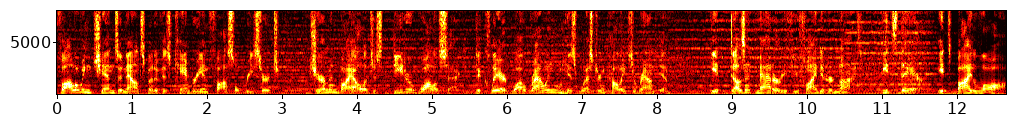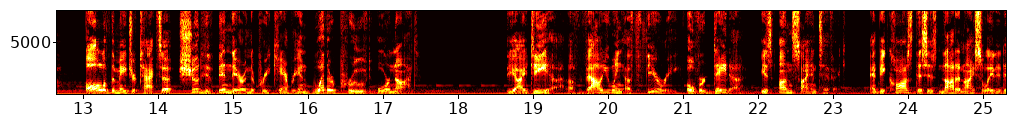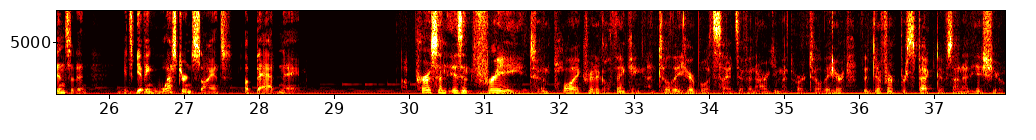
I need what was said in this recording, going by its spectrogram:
Following Chen's announcement of his Cambrian fossil research, German biologist Dieter Walossek declared while rallying his Western colleagues around him it doesn't matter if you find it or not. It's there. It's by law. All of the major taxa should have been there in the Precambrian, whether proved or not. The idea of valuing a theory over data is unscientific, and because this is not an isolated incident, it's giving Western science a bad name. A person isn't free to employ critical thinking until they hear both sides of an argument or until they hear the different perspectives on an issue.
